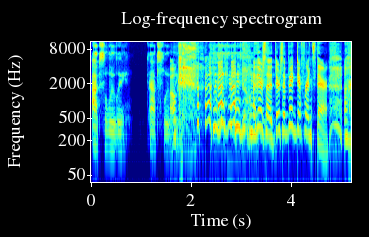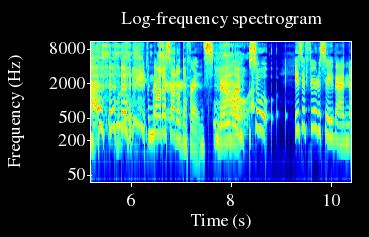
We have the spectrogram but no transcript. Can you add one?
Absolutely. Absolutely. Okay. there's a there's a big difference there. Absolutely. Not sure. a subtle difference. No. Um, so is it fair to say then,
